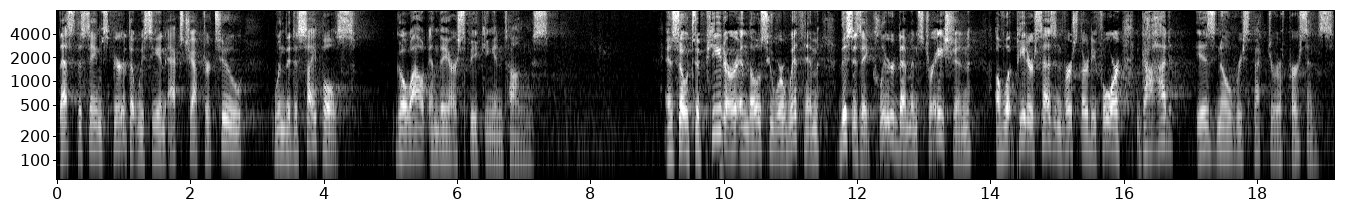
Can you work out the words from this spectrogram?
that's the same Spirit that we see in Acts chapter 2 when the disciples go out and they are speaking in tongues. And so, to Peter and those who were with him, this is a clear demonstration of what Peter says in verse 34 God is no respecter of persons.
